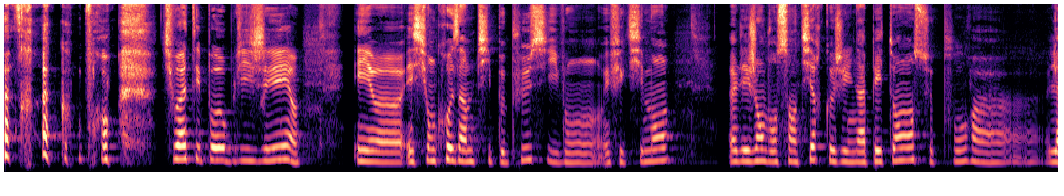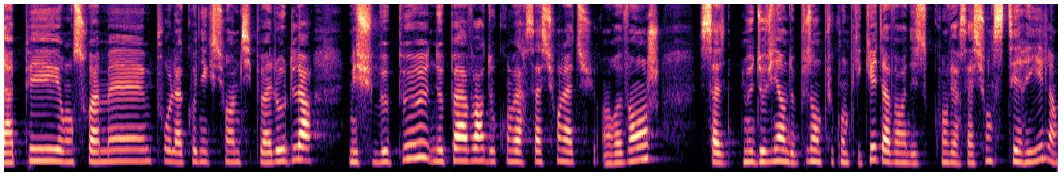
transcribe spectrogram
à comprendre. Tu vois, t'es pas obligé. Et, euh, et, si on creuse un petit peu plus, ils vont effectivement, les gens vont sentir que j'ai une appétence pour euh, la paix en soi-même, pour la connexion un petit peu à l'au-delà. Mais je peux ne pas avoir de conversation là-dessus. En revanche, ça me devient de plus en plus compliqué d'avoir des conversations stériles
